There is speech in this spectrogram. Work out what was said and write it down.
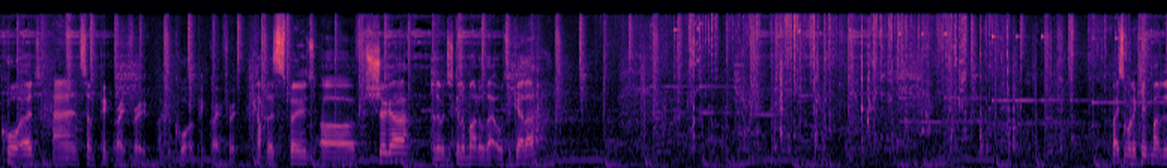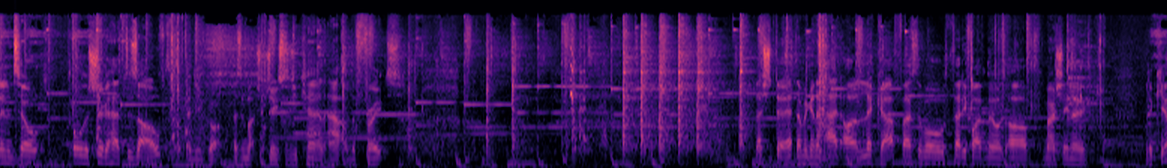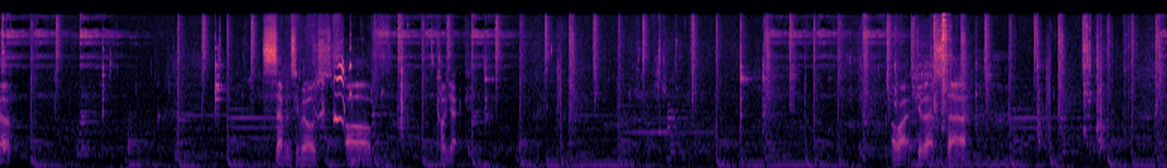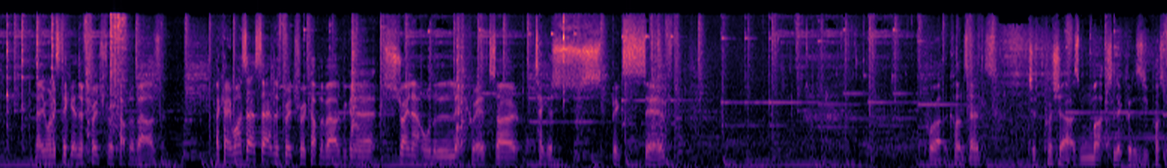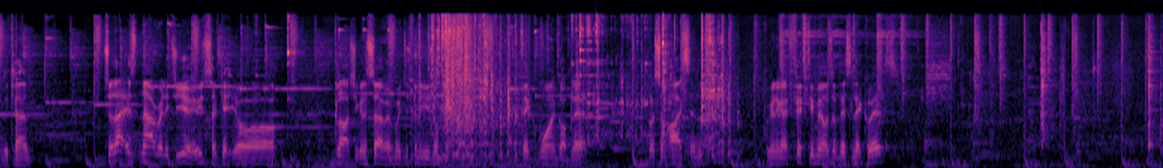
quartered and some pink grapefruit, like a quarter of pink grapefruit. A couple of spoons of sugar and then we're just gonna muddle that all together. Basically want to keep muddling until all the sugar has dissolved and you've got as much juice as you can out of the fruits. That should do it. Then we're gonna add our liquor. First of all, 35 mils of maraschino liqueur. 70 mils of cognac. All right, give that a stir. Now you want to stick it in the fridge for a couple of hours. Okay, once that's sat in the fridge for a couple of hours, we're gonna strain out all the liquid. So take a big sieve, pour out the contents, just push out as much liquid as you possibly can. So that is now ready to use. So get your glass you're gonna serve in. We're just gonna use a big wine goblet, put some ice in there. We're gonna go 50 mils of this liquid.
